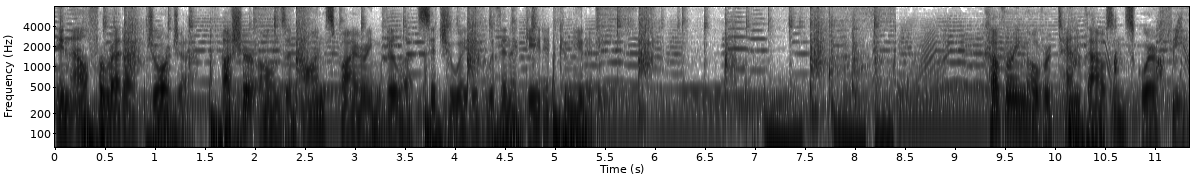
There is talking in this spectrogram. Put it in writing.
In Alpharetta, Georgia, Usher owns an awe-inspiring villa situated within a gated community. Covering over 10,000 square feet,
